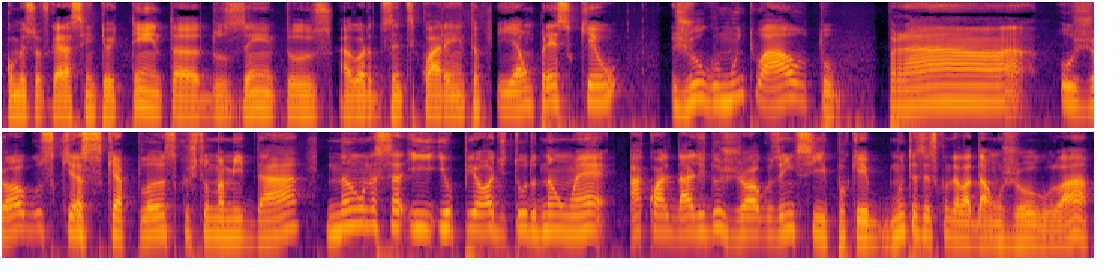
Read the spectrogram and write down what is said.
começou a ficar a 180, 200, agora 240, e é um preço que eu julgo muito alto para os jogos que, as, que a Plus costuma me dar, não nessa e, e, o pior de tudo não é a qualidade dos jogos em si, porque muitas vezes quando ela dá um jogo lá,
